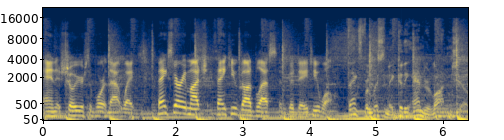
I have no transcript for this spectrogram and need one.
and show your support that way. Thanks very much. Thank you. God bless, and good day to you all. Thanks for listening to The Andrew Lawton Show.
